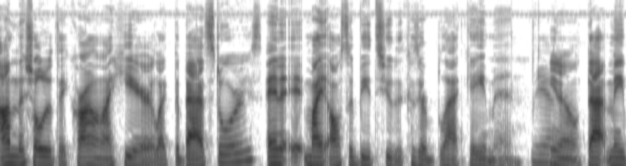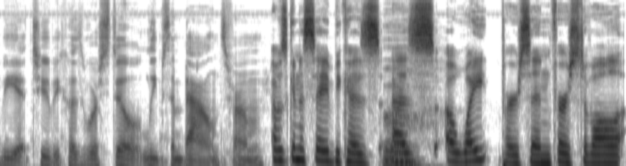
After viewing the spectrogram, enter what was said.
I'm the shoulder they cry on. I hear like the bad stories, and it might also be too because they're black gay men. Yeah. You know that may be it too because we're still leaps and bounds from. I was gonna say because Ugh. as a white person, first of all,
